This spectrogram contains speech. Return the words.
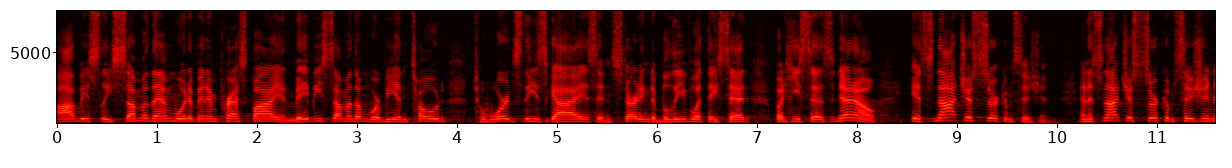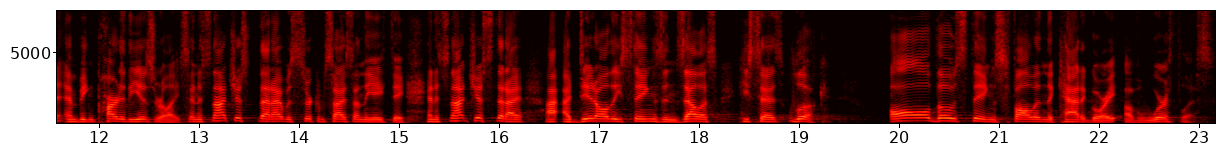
obviously some of them would have been impressed by, and maybe some of them were being towed towards these guys and starting to believe what they said. But he says, no, no, it's not just circumcision. And it's not just circumcision and being part of the Israelites. And it's not just that I was circumcised on the eighth day. And it's not just that I, I, I did all these things and zealous. He says, look, all those things fall in the category of worthless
